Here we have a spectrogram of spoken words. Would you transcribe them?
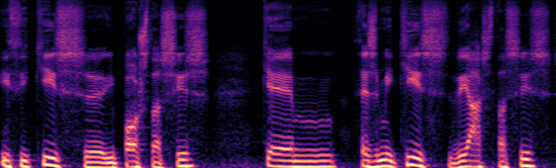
ηθικής ε, υπόστασης και μ, θεσμικής διάστασης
